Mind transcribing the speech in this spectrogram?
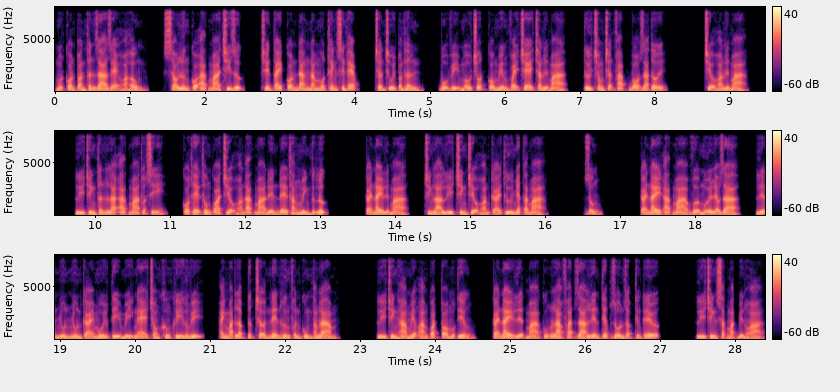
một con toàn thân da rẻ hỏa hồng sau lưng có ác ma chi dực, trên tay còn đang nắm một thanh xin thép, trần trụi toàn thân, bộ vị mấu chốt có miếng vải che chắn liệt ma, từ trong trận pháp bỏ ra tới. Triệu hoán liệt ma. Lý trinh thân là ác ma thuật sĩ, có thể thông qua triệu hoán ác ma đến để thăng mình thực lực. Cái này liệt ma, chính là lý trinh triệu hoán cái thứ nhất ác ma. Giống. Cái này ác ma vừa mới leo ra, liền nhún nhún cái mũi tỉ mỉ nghe trong không khí hương vị, ánh mắt lập tức trở nên hưng phấn cùng tham lam. Lý trinh há miệng ám quát to một tiếng, cái này liệt ma cũng là phát ra liên tiếp dồn dập tiếng tê ơ lý trinh sắc mặt biến hóa,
